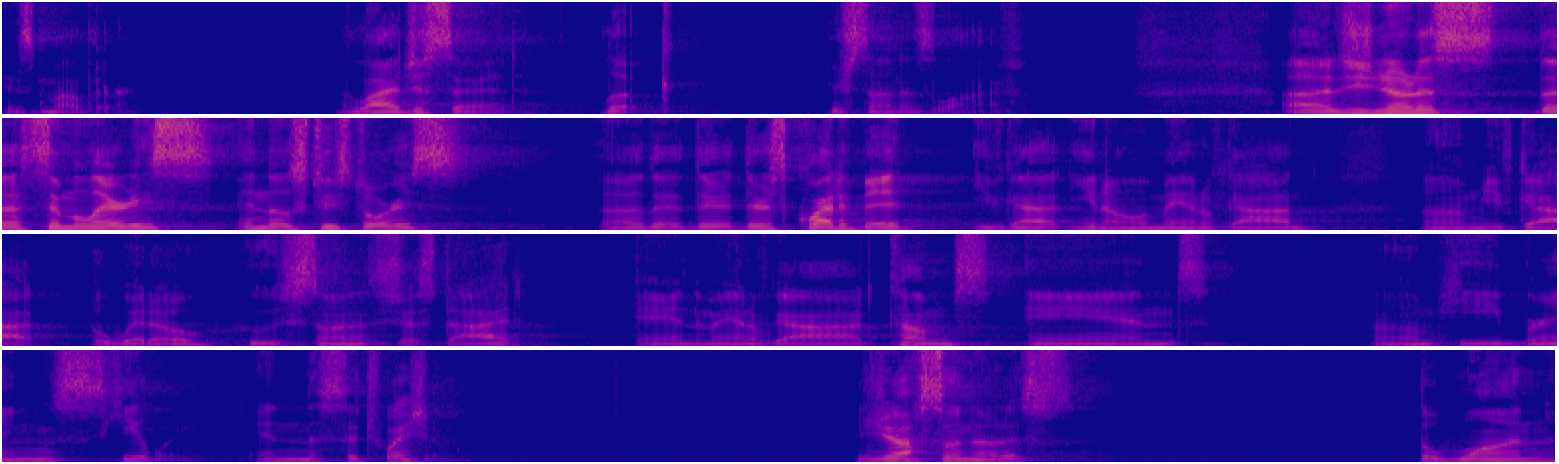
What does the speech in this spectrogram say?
his mother. Elijah said, Look, your son is alive. Uh, did you notice the similarities in those two stories? Uh, there, there's quite a bit. You've got, you know, a man of God. Um, you've got a widow whose son has just died, and the man of God comes and um, he brings healing in the situation. You also notice the one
